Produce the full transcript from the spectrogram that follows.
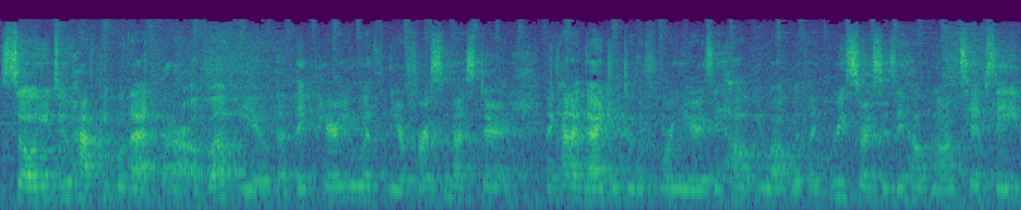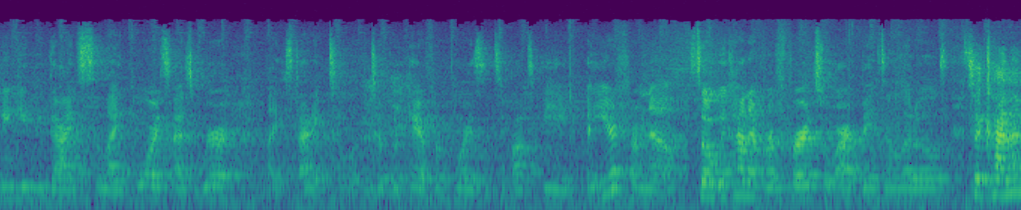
So you do have people that, that are above you that they pair you with your first semester, they kind of guide you through the four years. They help you out with like resources, they help you on tips, they even give you guides to like boards as we're like starting to look to prepare for boards. It's about to be a year from now. So we kind of refer to our bigs and littles. To kind of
